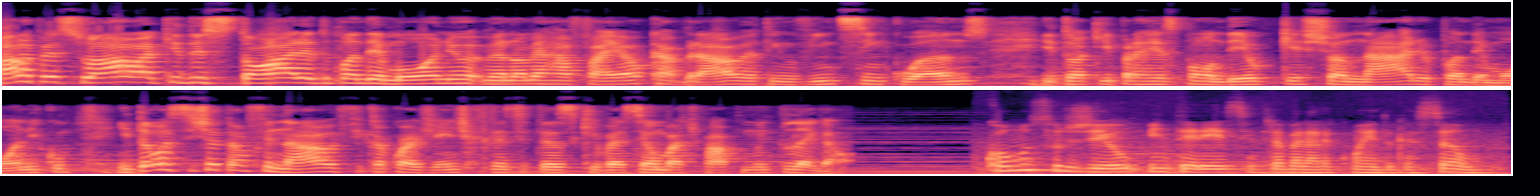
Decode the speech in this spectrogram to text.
Fala pessoal, aqui do História do Pandemônio. Meu nome é Rafael Cabral, eu tenho 25 anos e tô aqui para responder o questionário pandemônico. Então assiste até o final e fica com a gente que tenho certeza que vai ser um bate-papo muito legal. Como surgiu o interesse em trabalhar com a educação?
